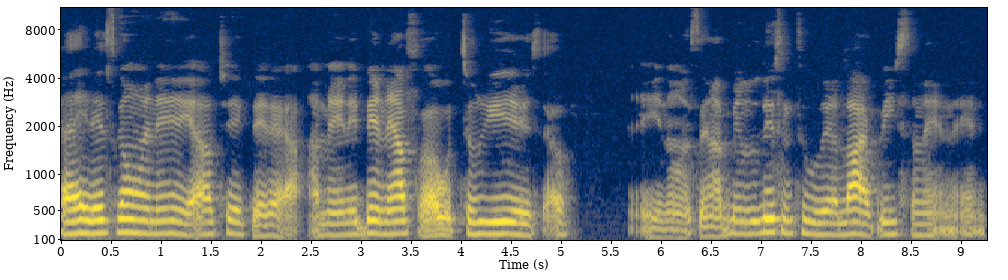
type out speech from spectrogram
Hey, that's going in. Y'all check that out. I mean, it's been out for over two years. And You know what I'm saying? I've been listening to it a lot recently, and, and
